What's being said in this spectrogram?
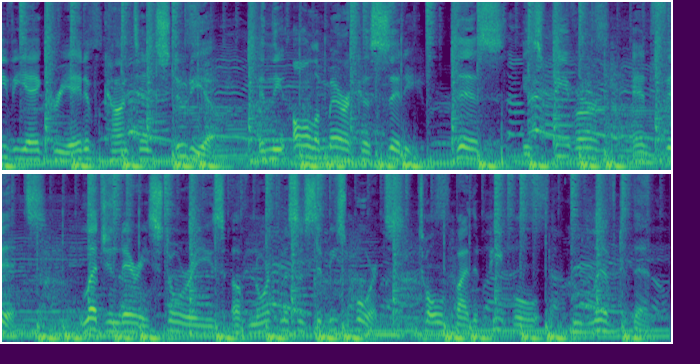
WTVA Creative Content Studio in the All America City, this is Fever and Fits. Legendary stories of North Mississippi sports told by the people who lived them.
